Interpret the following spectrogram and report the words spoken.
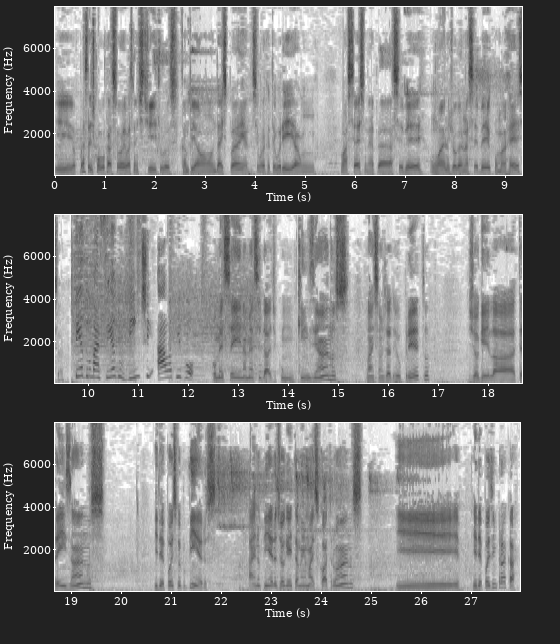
e bastante convocações, bastante títulos, campeão da Espanha, segunda categoria, um, um acesso né, para a CB, um ano jogando na CB com uma resta. Pedro Macedo, 20, ala pivô. Comecei na minha cidade com 15 anos, lá em São José do Rio Preto. Joguei lá três anos e depois fui para o Pinheiros. Aí no Pinheiros joguei também mais quatro anos e, e depois vim para cá.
